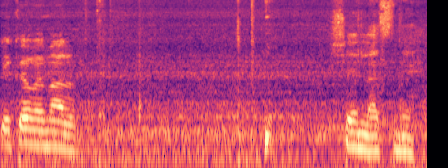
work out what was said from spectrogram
Hier können wir mal schön lassen. Ja.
